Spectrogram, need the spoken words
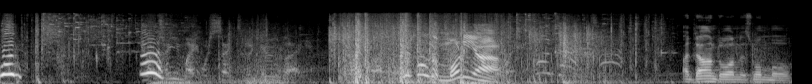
No one! Ah. Teammate was sent to the gulag. Where's all the money at? I downed one, there's one more.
